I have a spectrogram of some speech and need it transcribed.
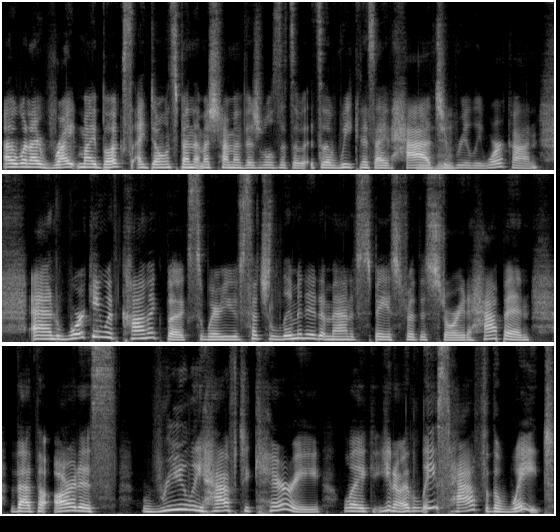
Uh, when I write my books, I don't spend that much time on visuals. It's a it's a weakness I've had to really work on. And working with comic books where you have such limited amount of space for the story to happen that the artists really have to carry like you know at least half of the weight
